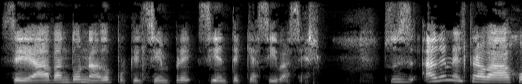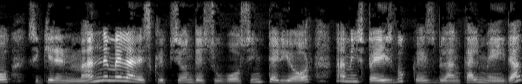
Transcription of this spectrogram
se ha abandonado porque él siempre siente que así va a ser. Entonces, hagan el trabajo. Si quieren, mándenme la descripción de su voz interior a mi Facebook, que es Blanca Almeida.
